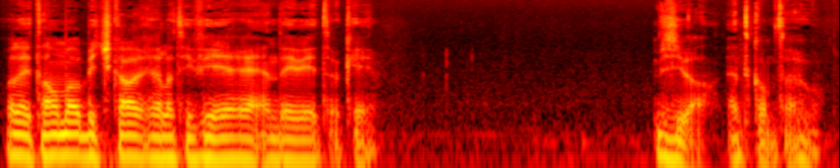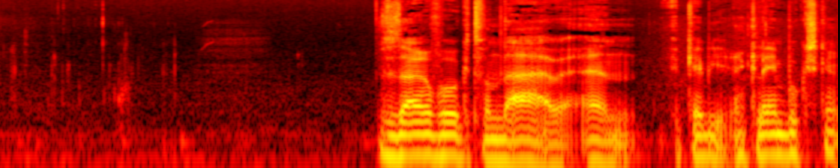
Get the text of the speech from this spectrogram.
waar je het allemaal een beetje kan relativeren. En dat je weet, oké, we zien wel. En het komt wel goed. Dus daarover wil ik het vandaag hebben. En ik heb hier een klein boekje.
